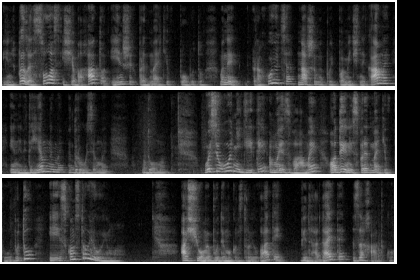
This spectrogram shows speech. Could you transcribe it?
інших, пилесос і ще багато інших предметів побуту. Вони рахуються нашими помічниками і невід'ємними друзями вдома. Ось сьогодні, діти, ми з вами один із предметів побуту і сконструюємо. А що ми будемо конструювати? Відгадайте загадку.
